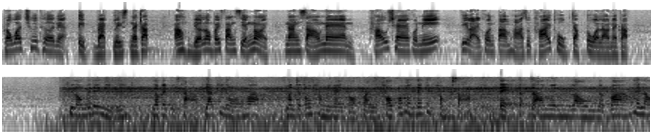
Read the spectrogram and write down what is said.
เพราะว่าชื่อเธอเนี่ยติดแบ็คลิสต์นะครับเอาเดี๋ยวลองไปฟังเสียงหน่อย นางสาวแนน เท้าแชร์คนนี้ที่หลายคนตามหาสุดท้ายถูกจับตัวแล้วนะครับ คือเราไม่ได้หนี เราไปปรึกษาญาติพี่น้องว่ามันจะต้องทำยังไงต่อไป เขาก็ให้ได้แค่คำปรึกษา แต่จะเอาเงินเราแบบว่าให้เรา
